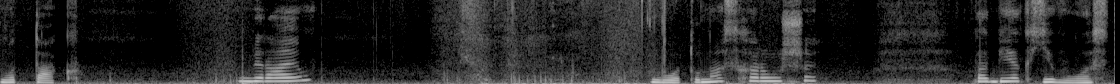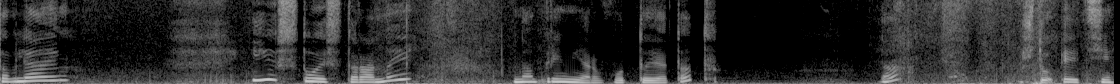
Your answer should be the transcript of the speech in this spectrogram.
вот так убираем. Вот у нас хороший побег, его оставляем. И с той стороны, например, вот этот, да, что эти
